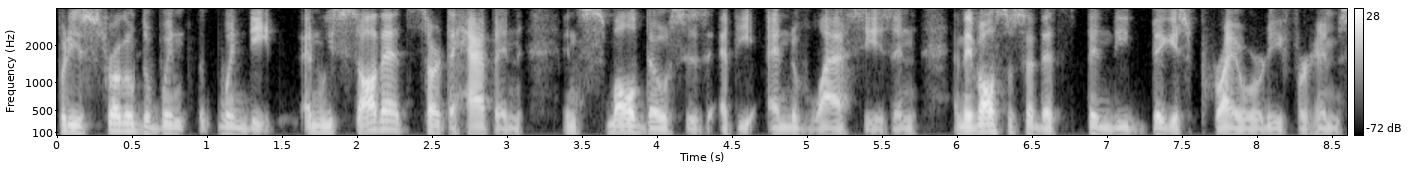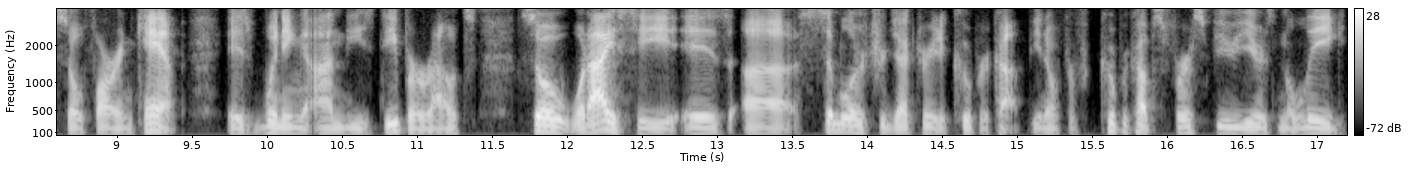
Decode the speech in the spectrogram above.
but he's struggled to win win deep. And we saw that start to happen in small doses at the end of last season. And they've also said that's been the biggest priority for him so far in camp is winning on these deeper routes. So what I see is a similar trajectory to Cooper Kupp. You know, for Cooper Kupp's first few years in the league,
